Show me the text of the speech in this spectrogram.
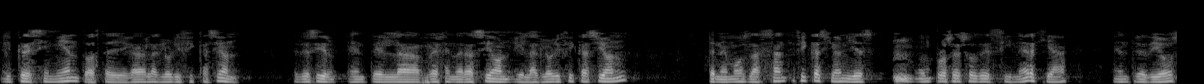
el crecimiento hasta llegar a la glorificación. Es decir, entre la regeneración y la glorificación tenemos la santificación y es un proceso de sinergia entre Dios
